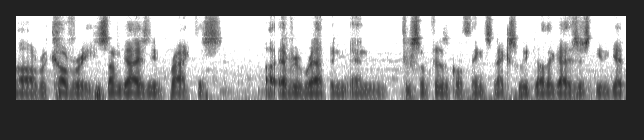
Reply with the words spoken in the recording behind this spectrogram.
uh, recovery. Some guys need to practice uh, every rep and, and do some physical things next week. Other guys just need to get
